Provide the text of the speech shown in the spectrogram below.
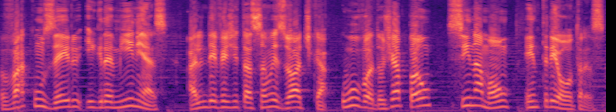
vacunzeiro e gramíneas, além de vegetação exótica, uva do Japão, cinnamon, entre outras.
